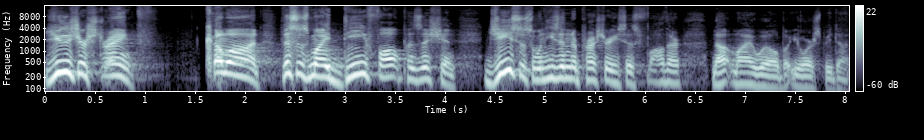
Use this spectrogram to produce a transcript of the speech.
Use your strength. Come on. This is my default position. Jesus, when he's under pressure, he says, Father, not my will, but yours be done.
